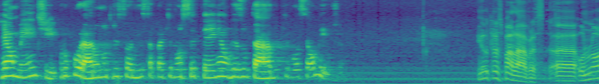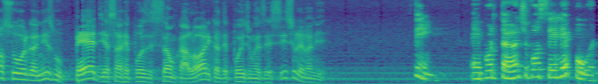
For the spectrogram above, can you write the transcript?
realmente procurar um nutricionista para que você tenha o resultado que você almeja. Em outras palavras, uh, o nosso organismo pede essa reposição calórica depois de um exercício, Lenani? Sim, é importante você repor.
